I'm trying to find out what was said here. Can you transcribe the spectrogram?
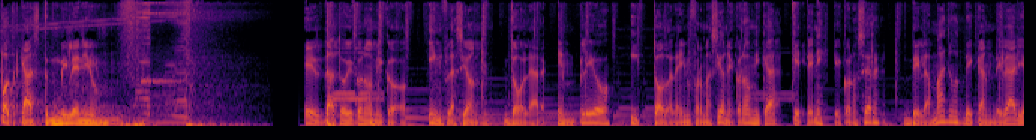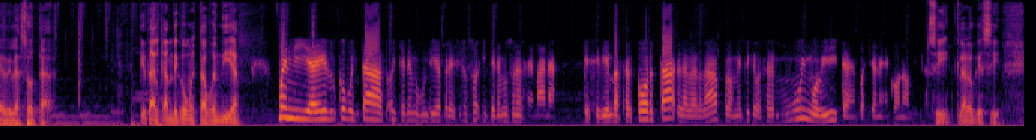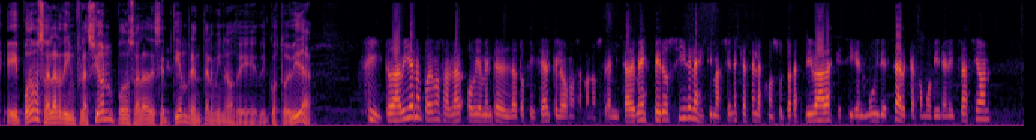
Podcast Millennium. El dato económico, inflación, dólar, empleo y toda la información económica que tenés que conocer de la mano de Candelaria de la Sota. ¿Qué tal, Cande? ¿Cómo estás? Buen día. Buen día, Edu. ¿Cómo estás? Hoy tenemos un día precioso y tenemos una semana que si bien va a ser corta, la verdad promete que va a ser muy movidita en cuestiones económicas. Sí, claro que sí. Eh, ¿Podemos hablar de inflación? ¿Podemos hablar de septiembre en términos de, de costo de vida? Sí, todavía no podemos hablar obviamente del dato oficial que lo vamos a conocer a mitad de mes, pero sí de las estimaciones que hacen las consultoras privadas que siguen muy de cerca cómo viene la inflación.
